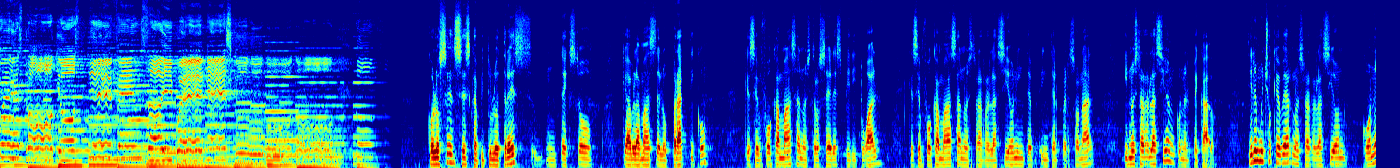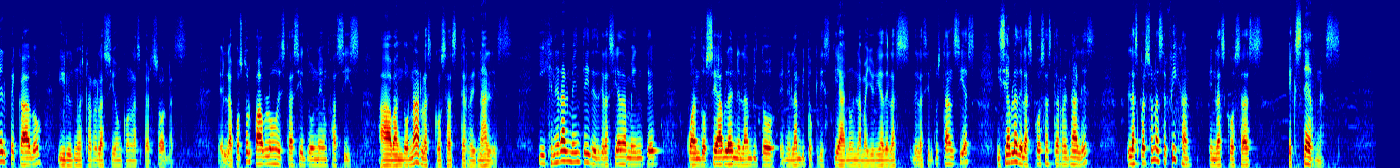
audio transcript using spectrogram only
nuestro Dios, defensa y buen escudo. Colosenses capítulo 3, un texto que habla más de lo práctico, que se enfoca más a nuestro ser espiritual, que se enfoca más a nuestra relación inter- interpersonal y nuestra relación con el pecado. Tiene mucho que ver nuestra relación con el pecado y nuestra relación con las personas. El apóstol Pablo está haciendo un énfasis a abandonar las cosas terrenales. Y generalmente y desgraciadamente, cuando se habla en el ámbito, en el ámbito cristiano, en la mayoría de las, de las circunstancias, y se habla de las cosas terrenales, las personas se fijan en las cosas externas.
